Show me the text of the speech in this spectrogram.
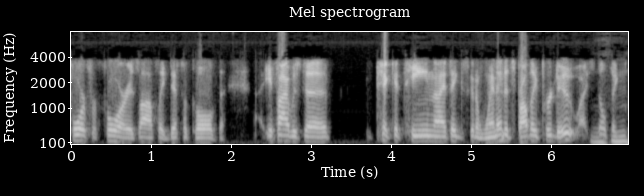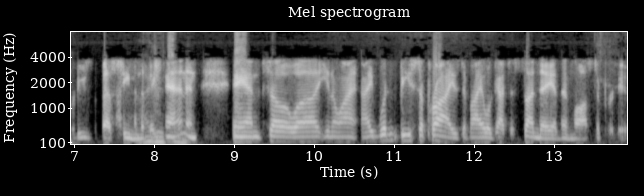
four for four is awfully difficult. If I was to pick a team that I think is going to win it, it's probably Purdue. I still mm-hmm. think Purdue's the best team in the I Big Ten, and and so uh, you know I, I wouldn't be surprised if Iowa got to Sunday and then lost to Purdue.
